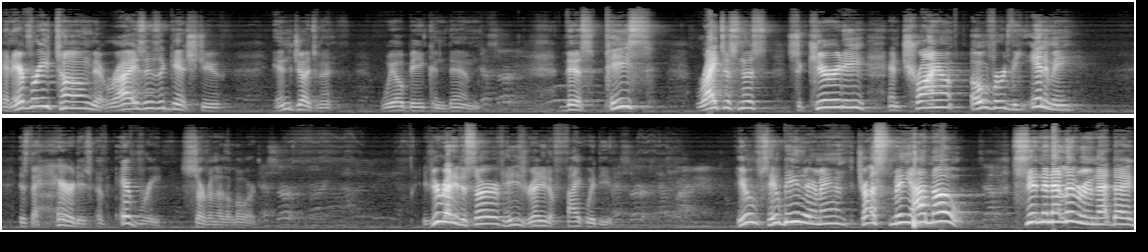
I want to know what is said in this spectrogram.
and every tongue that rises against you in judgment will be condemned. Yes, this peace righteousness, security, and triumph over the enemy is the heritage of every servant of the Lord. Yes, sir. If you're ready to serve, He's ready to fight with you. Yes, he'll, he'll be there, man. Trust me, I know. Sitting in that living room that day,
